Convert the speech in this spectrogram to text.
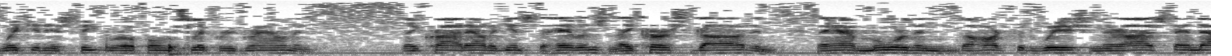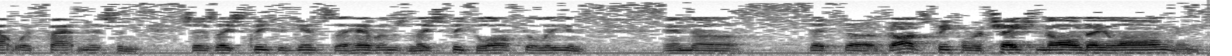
wicked his feet were upon slippery ground, and they cried out against the heavens and they cursed God and they have more than the heart could wish and their eyes stand out with fatness and says they speak against the heavens and they speak loftily and and uh, that uh, God's people are chastened all day long and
